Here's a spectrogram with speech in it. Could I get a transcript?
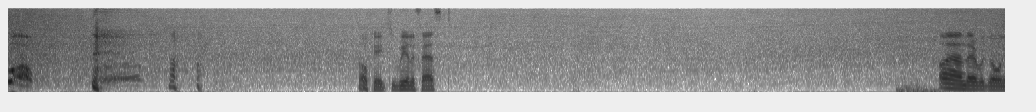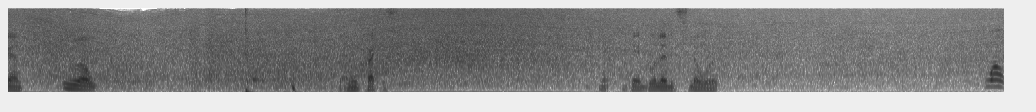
Whoa! okay, it's really fast. And there we go again. Whoa. I need practice. Yeah, okay, go a little bit slower. Whoa.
